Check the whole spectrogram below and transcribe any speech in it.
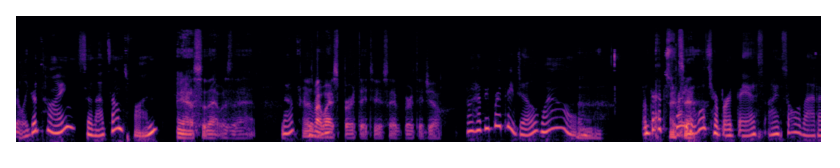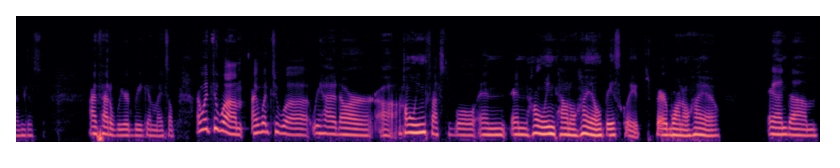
really good time. So that sounds fun. Yeah, so that was that. That's It was my wife's birthday too. So happy birthday, Jill. Oh, happy birthday, Jill! Wow, Uh, that's, that's right. it. It was her birthday. I saw that. I'm just. I've had a weird weekend myself. I went to um. I went to uh. We had our uh, Halloween festival in in Halloween Town, Ohio. Basically, it's Fairborn, Ohio, and um.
